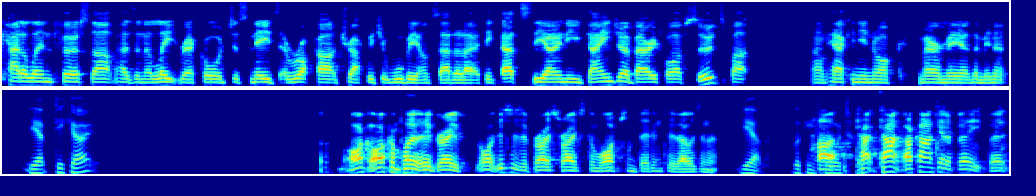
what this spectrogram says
Catalan. First up has an elite record, just needs a rock hard track, which it will be on Saturday. I think that's the only danger. Barry five suits, but um, how can you knock Maramia at the minute? Yep, Dicko. I, I completely agree. Like, this is a gross race to watch and bet into, though, isn't it? Yep. Looking Hard- forward to it. can't, can't, I can't get a beat, but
